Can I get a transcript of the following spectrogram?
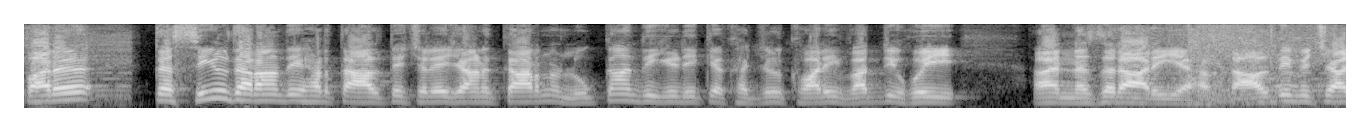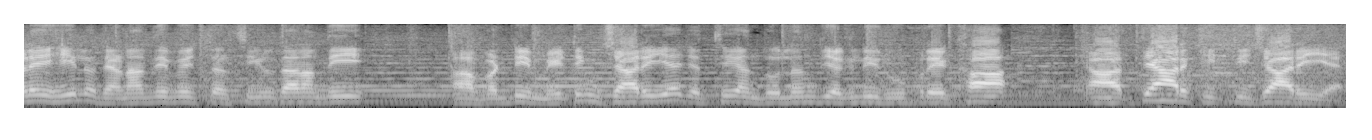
ਪਰ ਤਹਿਸੀਲਦਾਰਾਂ ਦੇ ਹੜਤਾਲ ਤੇ ਚਲੇ ਜਾਣ ਕਾਰਨ ਲੋਕਾਂ ਦੀ ਜਿਹੜੀ ਕਿ ਖੱਜਲ ਖੁਆਰੀ ਵੱਧਦੀ ਹੋਈ ਨਜ਼ਰ ਆ ਰਹੀ ਹੈ। ਹੜਤਾਲ ਦੇ ਵਿਚਾਲੇ ਹੀ ਲੁਧਿਆਣਾ ਦੇ ਵਿੱਚ ਤਹਿਸੀਲਦਾਰਾਂ ਦੀ ਵੱਡੀ ਮੀਟਿੰਗ ਜਾਰੀ ਹੈ, ਜਿੱਥੇ ਅੰਦੋਲਨ ਦੀ ਅਗਲੀ ਰੂਪਰੇਖਾ ਤਿਆਰ ਕੀਤੀ ਜਾ ਰਹੀ ਹੈ।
